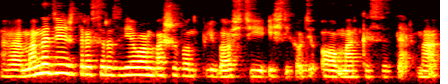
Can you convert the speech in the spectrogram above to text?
E, mam nadzieję, że teraz rozwiałam Wasze wątpliwości, jeśli chodzi o markę Sysderma.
